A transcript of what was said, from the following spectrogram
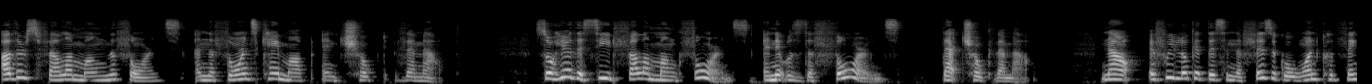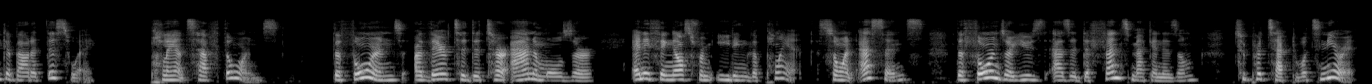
Others fell among the thorns, and the thorns came up and choked them out. So here the seed fell among thorns, and it was the thorns that choke them out. Now, if we look at this in the physical, one could think about it this way plants have thorns. The thorns are there to deter animals or anything else from eating the plant. So, in essence, the thorns are used as a defense mechanism to protect what's near it.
